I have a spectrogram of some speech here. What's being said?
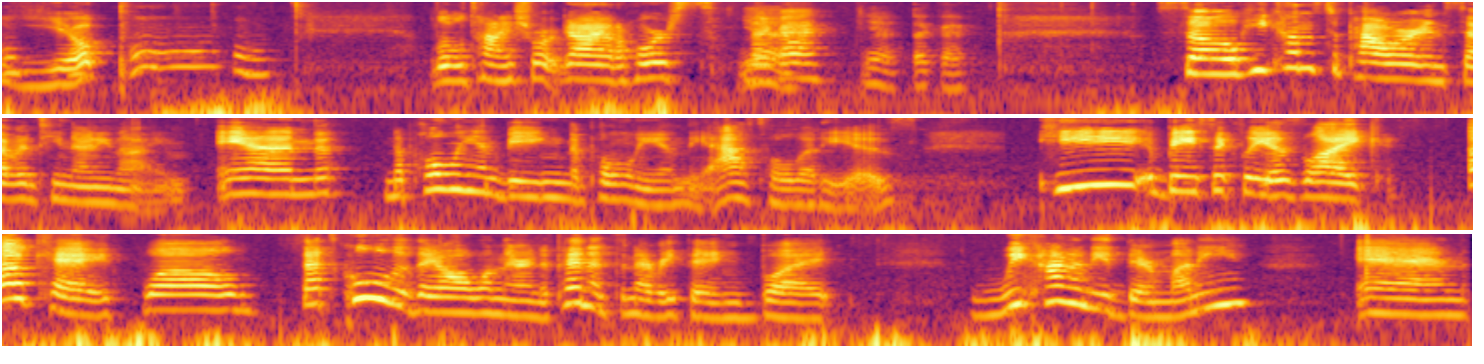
Yep. Little tiny short guy on a horse. yeah. That guy. Yeah, that guy. So he comes to power in 1799. And Napoleon, being Napoleon, the asshole that he is, he basically is like, okay, well, that's cool that they all won their independence and everything, but we kind of need their money. And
